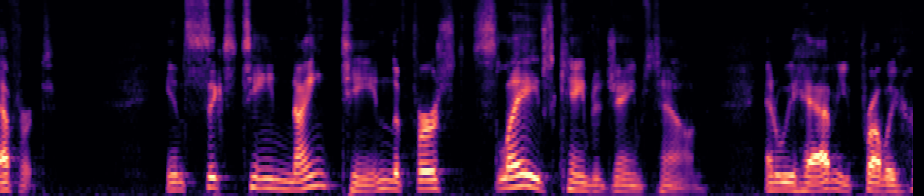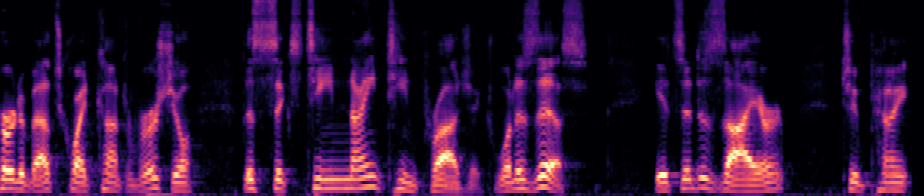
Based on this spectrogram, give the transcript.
effort. In 1619, the first slaves came to Jamestown. And we have, and you've probably heard about, it's quite controversial, the 1619 Project. What is this? It's a desire to paint,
